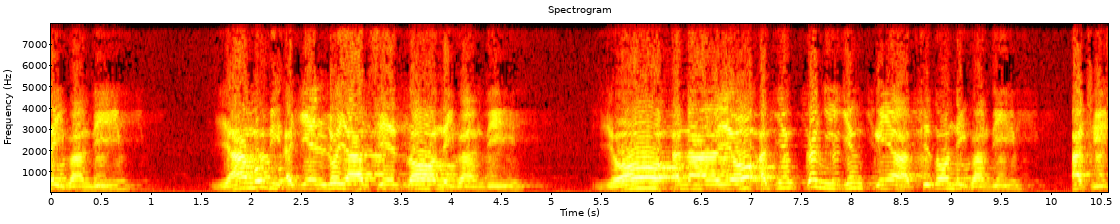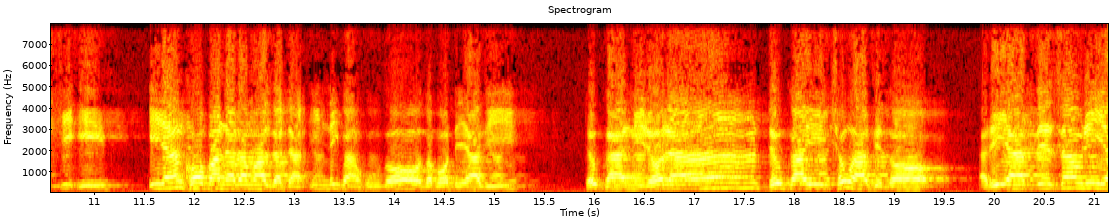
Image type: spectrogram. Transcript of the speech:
နိဗ္ဗာန်သည်ယာမုဒ္ဒိအကျင့်လွတ်ရာဖြစ်သောနိဗ္ဗာန်သည် ယောအနာယောအကျင့်ကန့်ညီခြင်းကင်ရဖြစ်သောနိဗ္ဗာန်သည်အဋ္ဌိရှိ၏ဣရန်ခောပနာဓမ္မဇတ္တဤနိဗ္ဗာန်ဟူသောသဘောတရားသည်ဒုက္ခនិရောဓံဒုက္ခ၏ချုပ်အားဖြစ်သောအရိယသစ္စာရိယ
